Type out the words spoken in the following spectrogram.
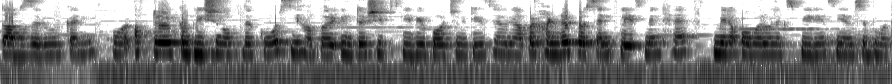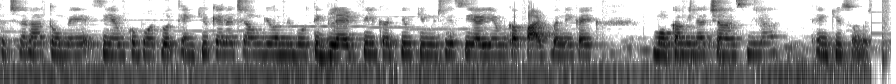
तो आप ज़रूर करें। और after completion of the course यहाँ पर इंटर्नशिप्स की भी अपॉर्चुनिटीज़ है और यहाँ पर 100 परसेंट प्लेसमेंट है। मेरा ओवरऑल एक्सपीरियंस सीएम से बहुत अच्छा रहा तो मैं सीएम को बहुत बहुत थैंक यू कहना चाहूँगी और मैं बहुत ही ग्लैड फील करती हूँ कि मुझे सी का पार्ट बनने का एक मौका मिला चांस मिला। थैंक यू सो मच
